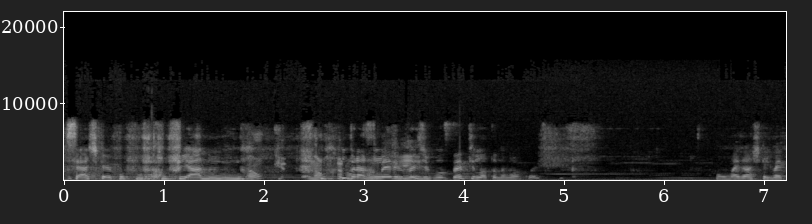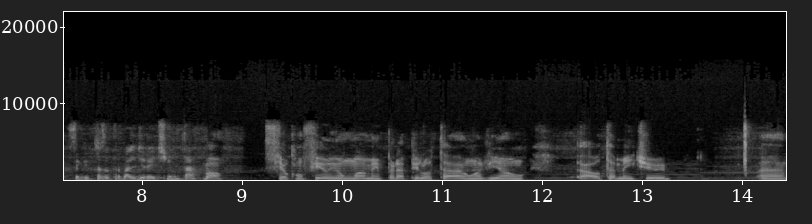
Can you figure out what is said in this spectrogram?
Você acha que eu ia conf- confiar num Não, que, não que brasileiro em confie. vez de você pilotando alguma coisa? Bom, mas eu acho que ele vai conseguir fazer o trabalho direitinho, tá? Bom, se eu confio em um homem para pilotar um avião altamente ah,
